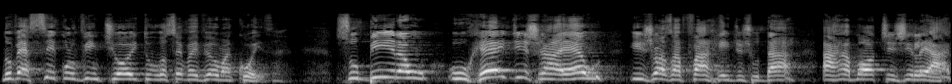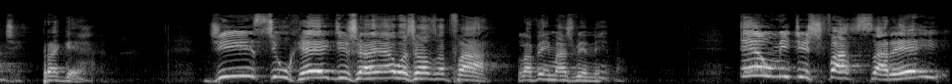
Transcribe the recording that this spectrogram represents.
no versículo 28, você vai ver uma coisa. Subiram o rei de Israel e Josafá, rei de Judá, a Ramote Gileade, para a guerra. Disse o rei de Israel a Josafá: lá vem mais veneno. Eu me disfarçarei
